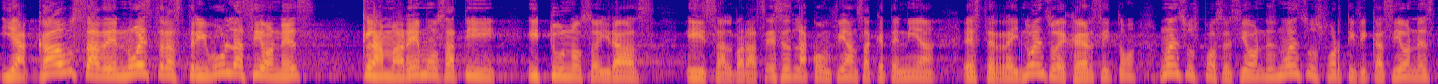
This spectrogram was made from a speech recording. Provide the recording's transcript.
y a causa de nuestras tribulaciones clamaremos a ti y tú nos oirás y salvarás. Esa es la confianza que tenía este rey, no en su ejército, no en sus posesiones, no en sus fortificaciones,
